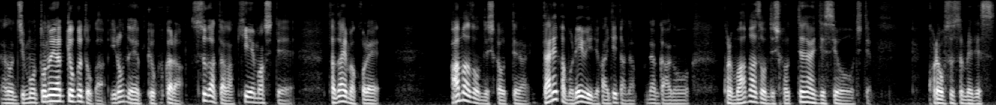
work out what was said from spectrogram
あの、地元の薬局とか、いろんな薬局から姿が消えまして、ただいまこれ、Amazon でしか売ってない。誰かもレビューで書いてたな。なんかあの、これも Amazon でしか売ってないんですよ、つって。これおすすめです。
